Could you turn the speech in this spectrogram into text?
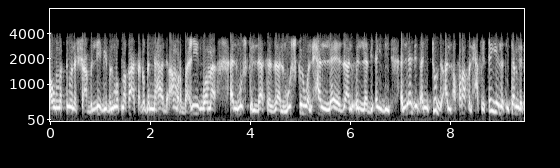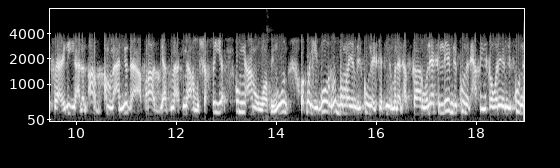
أو يمثلون الشعب الليبي. بالمطلق أعتقد أن هذا أمر بعيد وما المشكل لا تزال مشكل والحل لا يزال إلا بأيدي. يجب أن تدعى الأطراف الحقيقية التي تملك فاعلية على الأرض أما أن يدعى أفراد باسماء اسمائهم الشخصية. هم نعم مواطنون وطيبون ربما يملكون الكثير من الأفكار ولكن لا يملكون الحقيقة ولا يملكون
